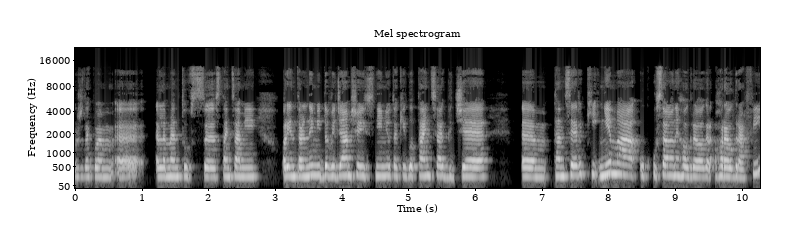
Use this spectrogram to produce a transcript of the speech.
że tak powiem, e, elementów z, z tańcami orientalnymi. Dowiedziałam się o istnieniu takiego tańca, gdzie tancerki, nie ma ustalonych choreografii,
